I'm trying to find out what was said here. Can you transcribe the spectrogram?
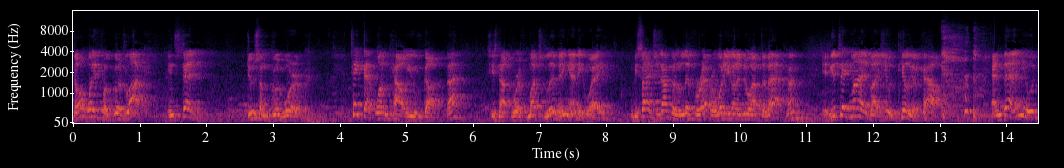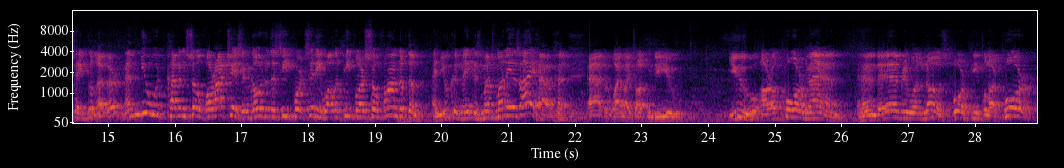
Don't wait for good luck. Instead, do some good work. Take that one cow you've got. Huh? She's not worth much living anyway. Besides, she's not going to live forever. What are you going to do after that? Huh? If you take my advice, you would kill your cow. and then you would take the leather and you would cut and sew huaraches and go to the seaport city while the people are so fond of them. And you could make as much money as I have. ah, but why am I talking to you? You are a poor man. And everyone knows poor people are poor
